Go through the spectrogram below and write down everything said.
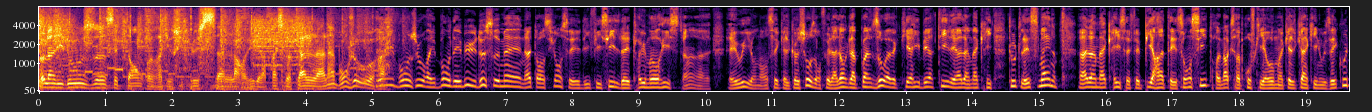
Le lundi 12 septembre, Radio Sud Plus, la revue de la presse locale. Alain, bonjour. Oui, bonjour et bon début de semaine. Attention, c'est difficile d'être humoriste. Hein. Et oui, on en sait quelque chose. On fait la langue la pointe zoo avec Thierry Bertil et Alain Macri toutes les semaines. Alain Macri s'est fait pirater son site. Remarque, ça prouve qu'il y a au moins quelqu'un qui nous écoute.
